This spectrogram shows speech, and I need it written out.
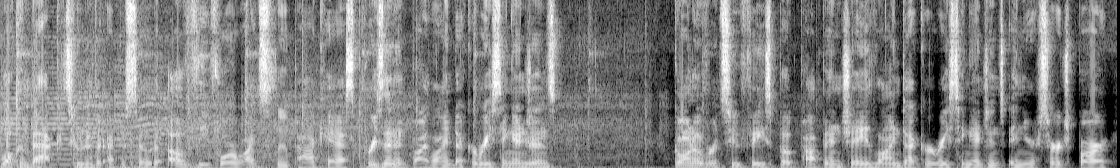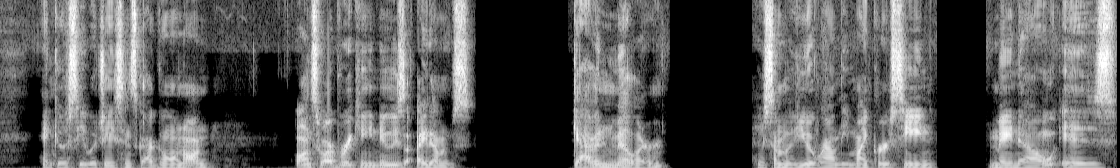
Welcome back to another episode of the Four Wide Salute podcast presented by Leindecker Racing Engines. Go on over to Facebook, pop in J Leindecker Racing Engines in your search bar and go see what Jason's got going on. On to our breaking news items. Gavin Miller, who some of you around the micro scene may know, is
